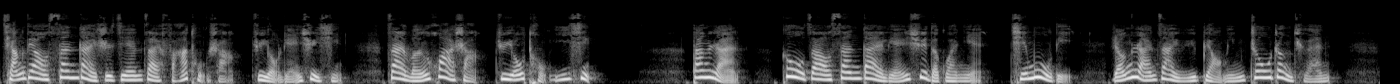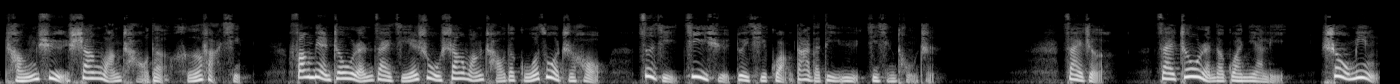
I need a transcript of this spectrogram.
强调三代之间在法统上具有连续性，在文化上具有统一性。当然，构造三代连续的观念，其目的仍然在于表明周政权。承续商王朝的合法性，方便周人在结束商王朝的国祚之后，自己继续对其广大的地域进行统治。再者，在周人的观念里，受命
